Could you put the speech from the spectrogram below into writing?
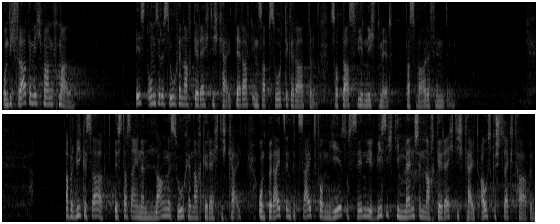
Und ich frage mich manchmal, ist unsere Suche nach Gerechtigkeit derart ins Absurde geraten, sodass wir nicht mehr das Wahre finden. Aber wie gesagt, ist das eine lange Suche nach Gerechtigkeit. Und bereits in der Zeit von Jesus sehen wir, wie sich die Menschen nach Gerechtigkeit ausgestreckt haben.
